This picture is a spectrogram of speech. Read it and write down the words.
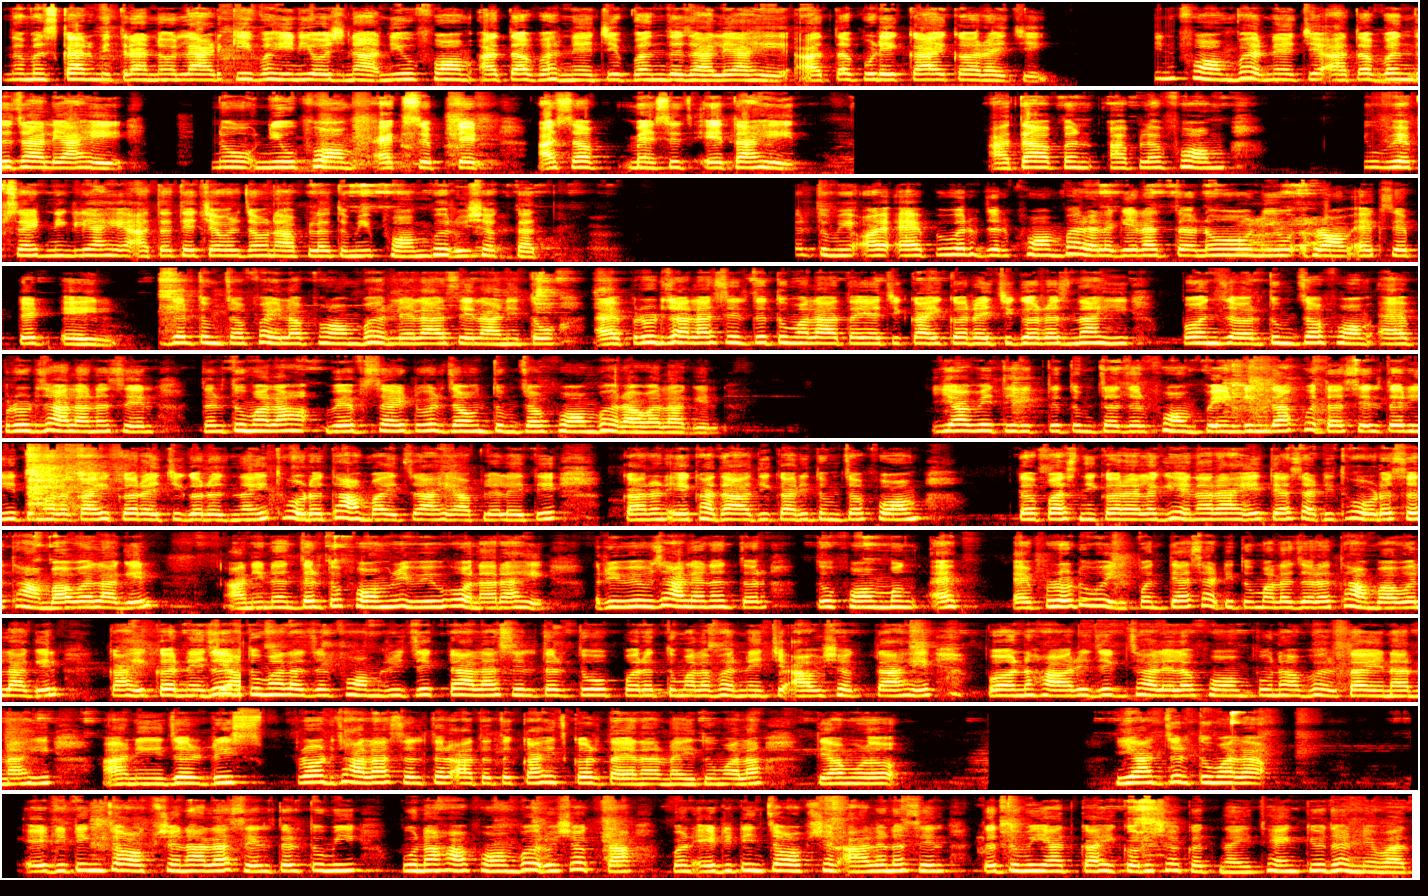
नमस्कार मित्रांनो लाडकी बहीण योजना न्यू फॉर्म आता भरण्याचे बंद झाले आहे. आता पुढे काय करायचे? तीन फॉर्म भरण्याचे आता बंद झाले आहे. नो न्यू फॉर्म ॲक्सेप्टेड असा मेसेज येत आहे. आता आपण आपला फॉर्म न्यू वेबसाईट निघली आहे. आता त्याच्यावर जाऊन आपला तुम्ही फॉर्म भरू शकतात. तर तुम्ही ॲपवर जर फॉर्म भरायला गेलात तर नो न्यू फॉर्म ॲक्सेप्टेड येईल. जर तुमचा पहिला फॉर्म भरलेला असेल आणि तो ॲप्रूव्ड झाला असेल तर तुम्हाला आता याची काही करायची गरज नाही. पण जर तुमचा फॉर्म ॲप्रूव्ड झाला नसेल तर तुम्हाला वेबसाईटवर जाऊन तुमचा फॉर्म भरावा लागेल. या व्यतिरिक्त तुमचा जर फॉर्म पेंडिंग दाखवत असेल तरीही तुम्हाला काही करायची गरज नाही. थोडं थांबायचं आहे आपल्याला इथे. कारण एखादा अधिकारी तुमचा फॉर्म तपासणी करायला घेणार आहे त्यासाठी थोडंसं थांबावं लागेल. आणि नंतर तो फॉर्म रिव्ह्यू होणार आहे. रिव्ह्यू झाल्यानंतर तो फॉर्म मग ॲप ॲप्रोड होईल पण त्यासाठी तुम्हाला जरा थांबावं लागेल. काही करण्याची तुम्हाला जर फॉर्म रिजेक्ट आला असेल तर तो परत तुम्हाला भरण्याची आवश्यकता आहे. पण हा रिजेक्ट झालेला फॉर्म पुन्हा भरता येणार नाही. आणि जर डिस्प्रोट झाला असेल तर आता तर काहीच करता येणार नाही तुम्हाला. त्यामुळं यात जर तुम्हाला एडिटिंगचा ऑप्शन आला असेल तर तुम्ही पुन्हा हा फॉर्म भरू शकता. पण एडिटिंगचं ऑप्शन आलं नसेल तर तुम्ही यात काही करू शकत नाही. थँक्यू धन्यवाद.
